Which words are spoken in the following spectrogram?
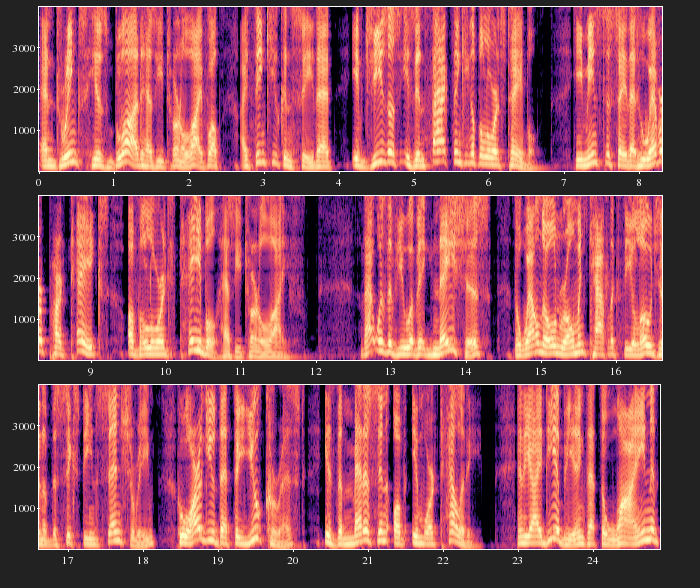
and drinks his blood has eternal life, well, I think you can see that if Jesus is in fact thinking of the Lord's table, he means to say that whoever partakes of the Lord's table has eternal life. That was the view of Ignatius, the well known Roman Catholic theologian of the 16th century, who argued that the Eucharist is the medicine of immortality. And the idea being that the wine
